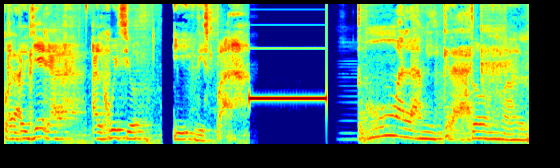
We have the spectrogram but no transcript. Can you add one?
cuando llega al juicio y dispara. Tómala, mi crack. Tómala.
